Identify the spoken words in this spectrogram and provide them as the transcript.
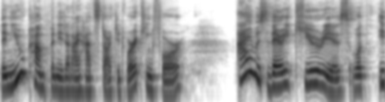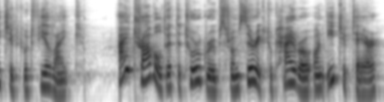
the new company that I had started working for, I was very curious what Egypt would feel like. I traveled with the tour groups from Zurich to Cairo on Egypt Air,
